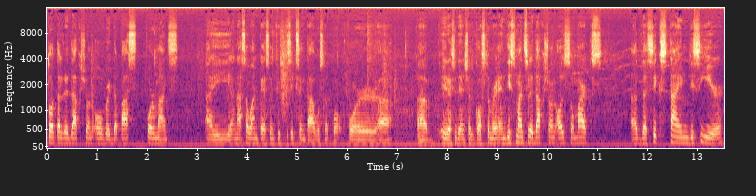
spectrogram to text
Total reduction over the past 4 months ay uh, nasa 1 peso and 56 centavos na po for uh, uh, a residential customer. And this month's reduction also marks the sixth time this year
